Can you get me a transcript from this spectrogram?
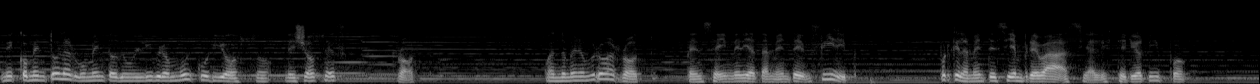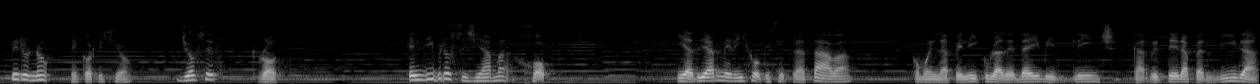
me comentó el argumento de un libro muy curioso de Joseph Roth. Cuando me nombró a Roth, pensé inmediatamente en Philip, porque la mente siempre va hacia el estereotipo. Pero no, me corrigió, Joseph Roth. El libro se llama Hop, y Adrián me dijo que se trataba, como en la película de David Lynch, Carretera Perdida,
